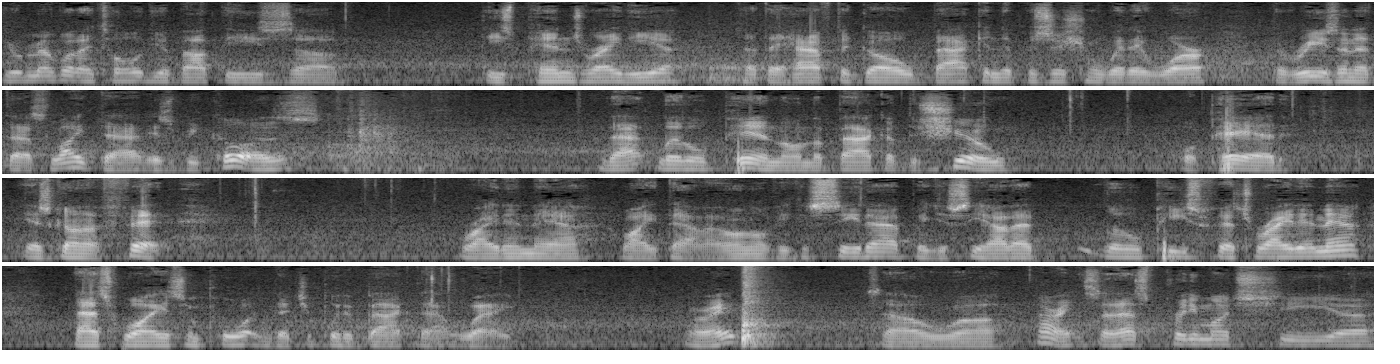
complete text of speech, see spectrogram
You remember what I told you about these uh, these pins right here that they have to go back in the position where they were? The reason that that's like that is because that little pin on the back of the shoe or pad is going to fit right in there like that. I don't know if you can see that, but you see how that little piece fits right in there? That's why it's important that you put it back that way. All right? So, uh, all right, so that's pretty much the, uh,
